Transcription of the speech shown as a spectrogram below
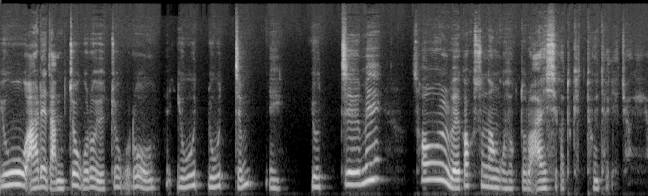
요 아래 남쪽으로 요쪽으로 요 요쯤 예. 요쯤에 서울 외곽순환 고속도로 IC가 또 개통이 될 예정이에요.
